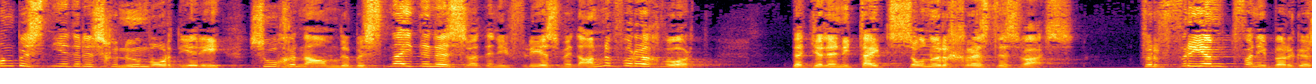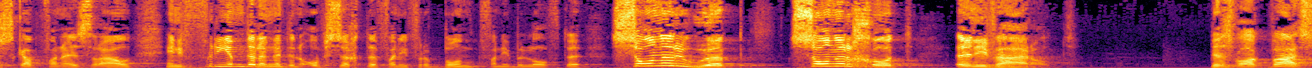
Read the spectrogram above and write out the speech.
onbesnederes genoem word deur die sogenaamde besnydenis wat in die vlees met hande verrig word dat julle in die tyd sonder Christus was vervreemd van die burgerskap van Israel en vreemdelinge ten opsigte van die verbond van die belofte sonder hoop sonder God in die wêreld dis waar ek was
